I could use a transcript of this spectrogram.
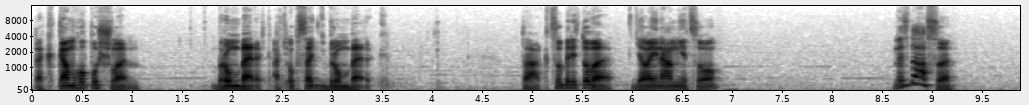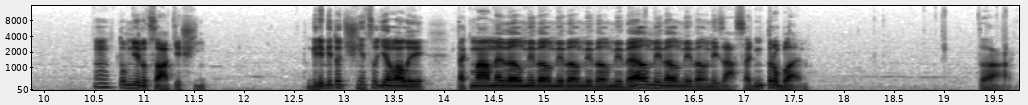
tak kam ho pošlem? Bromberg, ať obsadí Bromberg. Tak, co Britové? Dělají nám něco? Nezdá se. Hm, to mě docela těší. Kdyby totiž něco dělali, tak máme velmi, velmi, velmi, velmi, velmi, velmi, velmi zásadní problém. Tak.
